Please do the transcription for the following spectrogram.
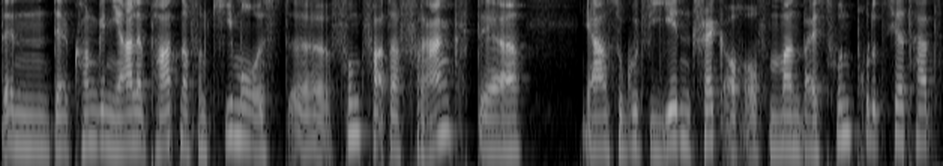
denn der kongeniale Partner von Kimo ist äh, Funkvater Frank, der ja so gut wie jeden Track auch auf Mann beißt Hund produziert hat.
